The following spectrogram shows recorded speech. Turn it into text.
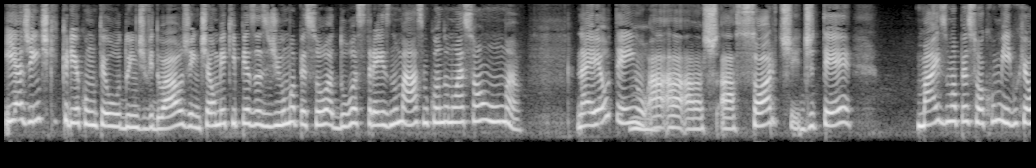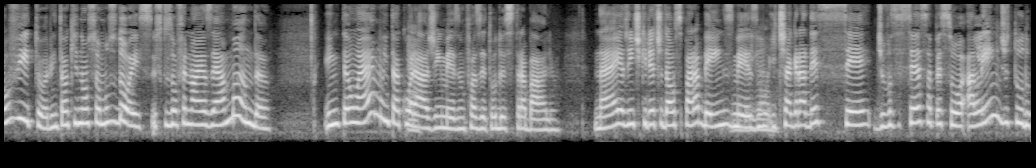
E a gente que cria conteúdo individual, gente, é uma equipe às vezes de uma pessoa, duas, três no máximo, quando não é só uma. Né? Eu tenho a, a, a, a sorte de ter mais uma pessoa comigo, que é o Vitor. Então, aqui nós somos dois. O Esquizofrenóias é a Amanda. Então, é muita coragem mesmo fazer todo esse trabalho. Né? E a gente queria te dar os parabéns mesmo Obrigada. e te agradecer de você ser essa pessoa, além de tudo,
